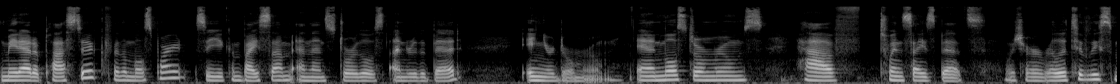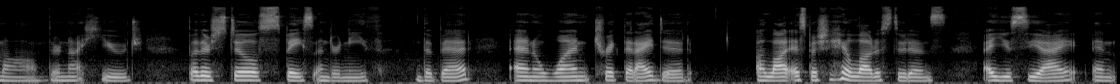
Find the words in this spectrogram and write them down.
made out of plastic for the most part. So you can buy some and then store those under the bed in your dorm room. And most dorm rooms have twin size beds, which are relatively small. They're not huge, but there's still space underneath the bed. And one trick that I did a lot, especially a lot of students at UCI, and,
